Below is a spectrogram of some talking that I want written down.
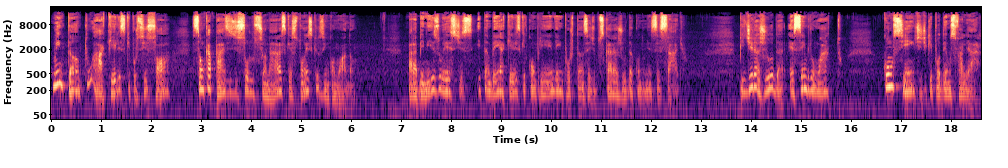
No entanto, há aqueles que por si só são capazes de solucionar as questões que os incomodam. Parabenizo estes e também aqueles que compreendem a importância de buscar ajuda quando necessário. Pedir ajuda é sempre um ato consciente de que podemos falhar,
